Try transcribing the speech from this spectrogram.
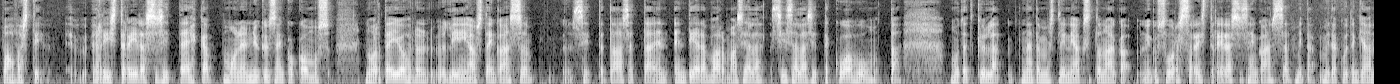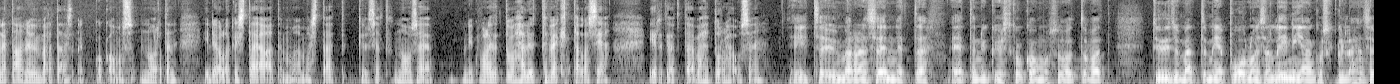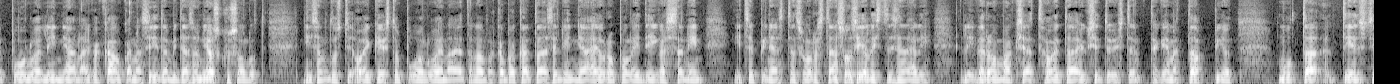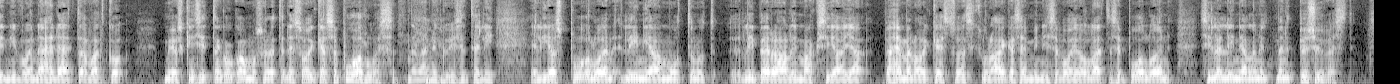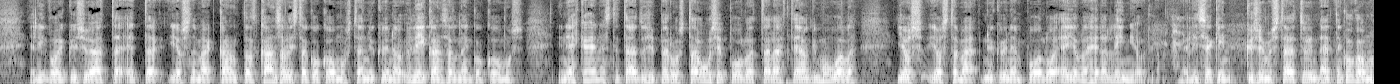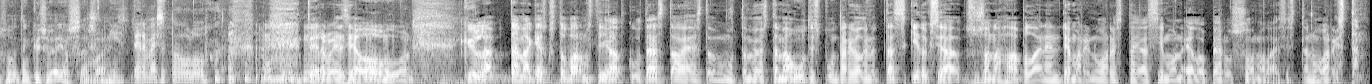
vahvasti ristiriidassa sitten ehkä monen nykyisen kokoomusnuorten johdon linjausten kanssa sitten taas, että en, en tiedä varmaan siellä sisällä sitten kuohuu, mutta, mutta että kyllä nämä tämmöiset linjaukset on aika niin kuin suuressa ristiriidassa sen kanssa, että mitä, mitä kuitenkin annetaan ymmärtää kokoomusnuorten ideologista ja aatemaailmasta, että kyllä sieltä nousee niin valitettavan hälyttäviäkin tällaisia irtiottoja vähän turha usein. Itse ymmärrän sen, että, että nykyiset kokoomusluot ovat tyytymättömiä puolueensa linjaan, koska kyllähän se puolueen linja on aika kaukana siitä, mitä se on joskus ollut niin sanotusti oikeistopuolueena. Ajatellaan vaikkapa Kataisen linjaa europolitiikassa, niin itse pidän sitä suorastaan sosialistisena, eli, eli veronmaksajat hoitaa yksityisten tekemät tappiot. Mutta tietysti niin voi nähdä, että ovatko myöskin sitten kokoomus on edes oikeassa puolueessa nämä nykyiset. Eli, eli jos puolueen linja on muuttunut liberaalimmaksi ja, ja vähemmän oikeistolaiseksi kuin aikaisemmin, niin se voi olla, että se puolueen sillä linjalla nyt mennyt pysyvästi. Eli voi kysyä, että, että jos nämä kannattavat kansallista kokoomusta ja nykyinen on ylikansallinen kokoomus, niin ehkä heidän sitten täytyisi perustaa uusi puolue tai lähteä johonkin muualle, jos, jos tämä nykyinen puolue ei ole heidän linjoillaan. Eli sekin kysymys täytyy näiden kokoomusnuorten kysyä jossain vaiheessa. Niin, terveiset Ouluun. Terveisiä Ouluun. Kyllä, tämä keskustelu varmasti jatkuu tästä aiheesta, mutta myös tämä uutispuntari oli nyt tässä. Kiitoksia Susanna Haapalainen Demarinuorista ja Simon Elo perussuomalaisista nuorista.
